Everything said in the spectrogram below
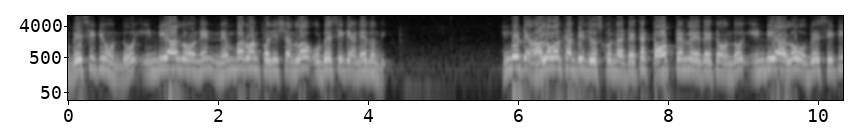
ఒబేసిటీ ఉందో ఇండియాలోనే నెంబర్ వన్ పొజిషన్లో ఒబేసిటీ అనేది ఉంది. ఇంకోటి ఆల్ ఓవర్ కంట్రీ చూసుకున్నట్టయితే టాప్ టెన్లో ఏదైతే ఉందో ఇండియాలో ఒబేసిటీ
